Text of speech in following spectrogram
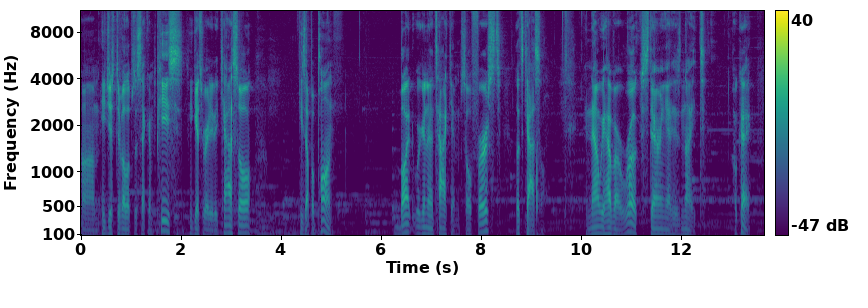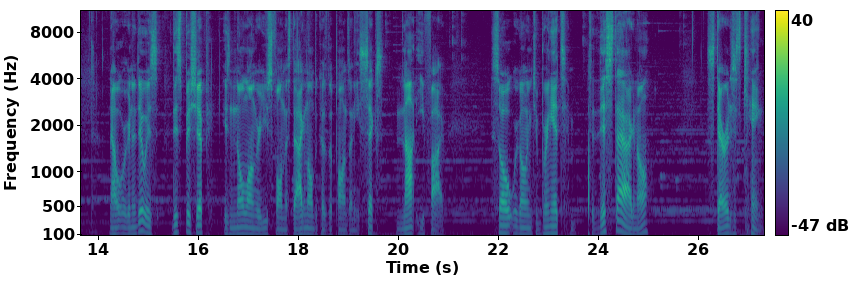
Um, he just develops a second piece. He gets ready to castle. He's up a pawn but we're going to attack him. So first, let's castle. And now we have our rook staring at his knight. Okay. Now what we're going to do is, this bishop is no longer useful on this diagonal because the pawn's on e6, not e5. So we're going to bring it to this diagonal, stare at his king.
